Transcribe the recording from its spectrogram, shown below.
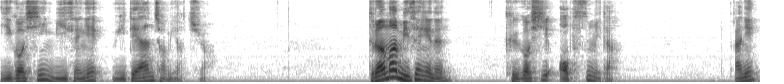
이것이 미생의 위대한 점이었죠. 드라마 미생에는 그것이 없습니다. 아니,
